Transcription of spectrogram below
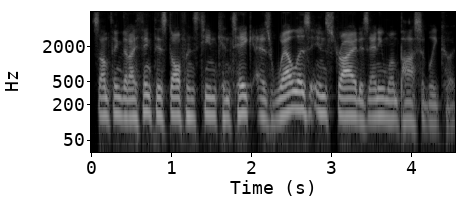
something that I think this Dolphins team can take as well as in stride as anyone possibly could.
